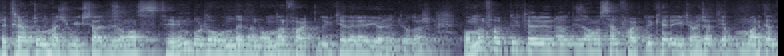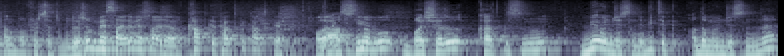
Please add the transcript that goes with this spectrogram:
Ve Trendyol'un hacmi yükseldiği zaman senin burada onların hani onlar farklı ülkelere yöneliyorlar. Onlar farklı ülkelere yöneldiği zaman sen farklı ülkelere ihracat yapma, markanı tanıtma fırsatı buluyorsun vesaire vesaire. Katkı katkı katkı. Olarak aslında gidiyor. bu başarı katkısının bir öncesinde, bir tık adım öncesinde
